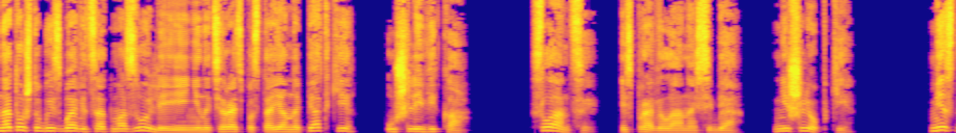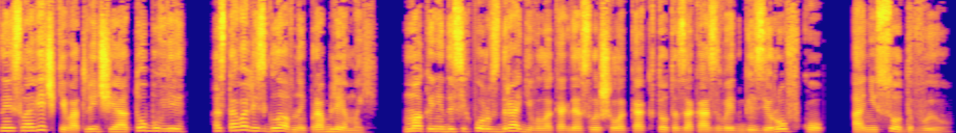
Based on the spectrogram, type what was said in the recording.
На то, чтобы избавиться от мозоли и не натирать постоянно пятки, ушли века. Сланцы, исправила она себя, не шлепки. Местные словечки, в отличие от обуви, оставались главной проблемой. Мака не до сих пор вздрагивала, когда слышала, как кто-то заказывает газировку, а не содовую.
